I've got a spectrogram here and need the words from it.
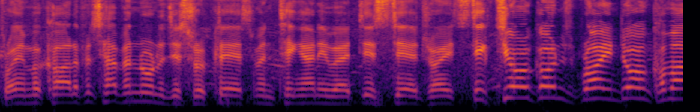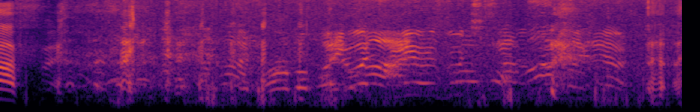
Brian McAuliffe is having none of this replacement thing anyway at this stage, right? Stick to your guns, Brian, don't come off.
